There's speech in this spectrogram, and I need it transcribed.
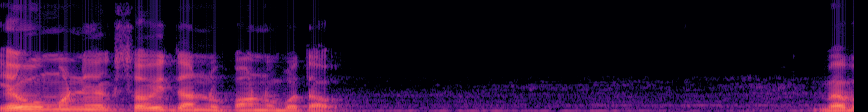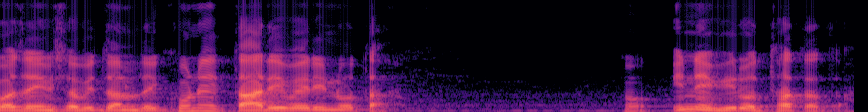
એવું મને એક સંવિધાનનું પાનું બતાવો. બાબા સાહેબ સંવિધાન લખ્યું ને તારી વેરી નહોતા. એને વિરોધ થતા હતા.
